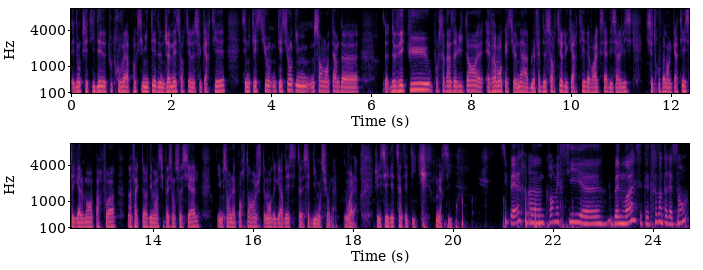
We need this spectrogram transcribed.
et donc cette idée de tout trouver à proximité, de ne jamais sortir de ce quartier, c'est une question, une question qui me semble en termes de de, vécu pour certains habitants est, vraiment questionnable. Le fait de sortir du quartier, d'avoir accès à des services qui ne se trouvent pas dans le quartier, c'est également parfois un facteur d'émancipation sociale. Il me semble important justement de garder cette, cette dimension-là. Voilà, j'ai essayé d'être synthétique. Merci. Super, un grand merci euh, Benoît, c'était très intéressant.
